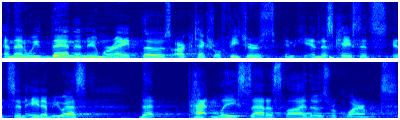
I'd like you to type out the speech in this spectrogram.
and then we then enumerate those architectural features, in, in this case it's, it's in AWS, that patently satisfy those requirements.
